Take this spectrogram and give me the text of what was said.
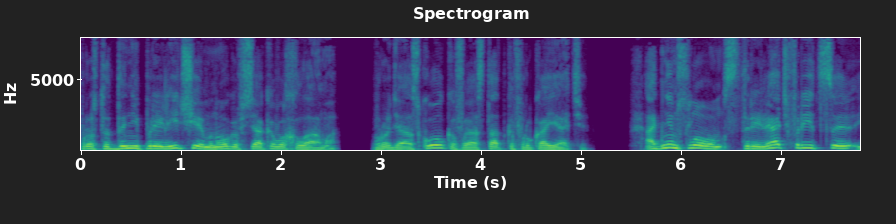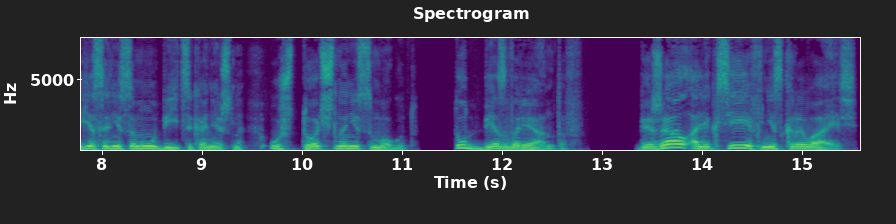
просто до неприличия много всякого хлама, вроде осколков и остатков рукояти. Одним словом, стрелять фрицы, если не самоубийцы, конечно, уж точно не смогут. Тут без вариантов. Бежал Алексеев, не скрываясь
